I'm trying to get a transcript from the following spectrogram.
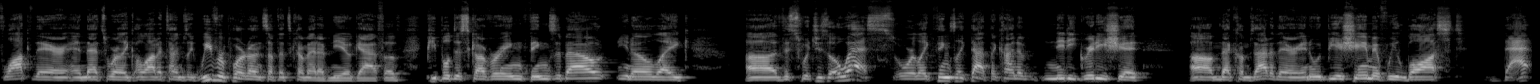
flock there, and that's where like a lot of times like we've reported on stuff that's come out of NeoGaf of people discovering things about you know like uh, the Switch's OS or like things like that, the kind of nitty gritty shit um, that comes out of there. And it would be a shame if we lost that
